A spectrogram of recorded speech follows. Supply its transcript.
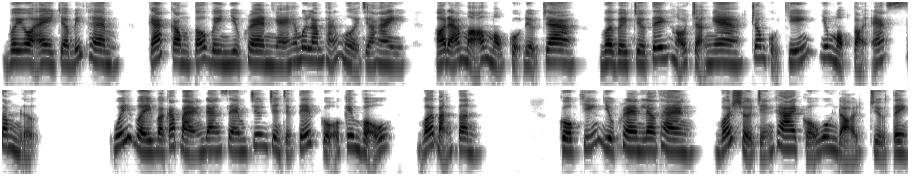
VOA cho biết thêm, các công tố viên Ukraine ngày 25 tháng 10 cho hay họ đã mở một cuộc điều tra về việc Triều Tiên hỗ trợ Nga trong cuộc chiến như một tội ác xâm lược. Quý vị và các bạn đang xem chương trình trực tiếp của Kim Vũ với bản tin Cuộc chiến Ukraine leo thang với sự triển khai của quân đội Triều Tiên.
